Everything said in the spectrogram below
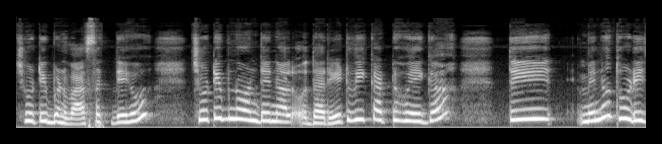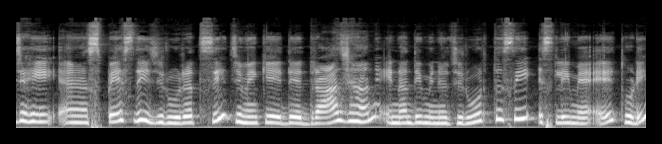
ਛੋਟੀ ਬਣਵਾ ਸਕਦੇ ਹੋ। ਛੋਟੀ ਬਣਾਉਣ ਦੇ ਨਾਲ ਉਹਦਾ ਰੇਟ ਵੀ ਘੱਟ ਹੋਏਗਾ। ਤੇ ਮੈਨੂੰ ਥੋੜੀ ਜਿਹੀ ਸਪੇਸ ਦੀ ਜ਼ਰੂਰਤ ਸੀ, ਜਿਵੇਂ ਕਿ ਇਹਦੇ ਦਰਾਜ ਹਨ, ਇਹਨਾਂ ਦੀ ਮੈਨੂੰ ਜ਼ਰੂਰਤ ਸੀ, ਇਸ ਲਈ ਮੈਂ ਇਹ ਥੋੜੀ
